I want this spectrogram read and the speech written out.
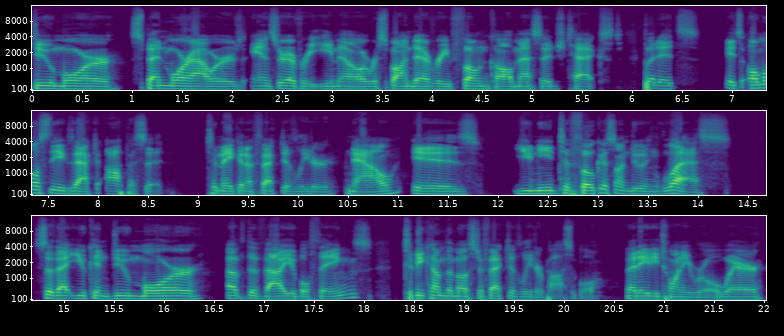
do more spend more hours answer every email respond to every phone call message text. But it's it's almost the exact opposite to make an effective leader now is you need to focus on doing less so that you can do more of the valuable things to become the most effective leader possible that 80-20 rule where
